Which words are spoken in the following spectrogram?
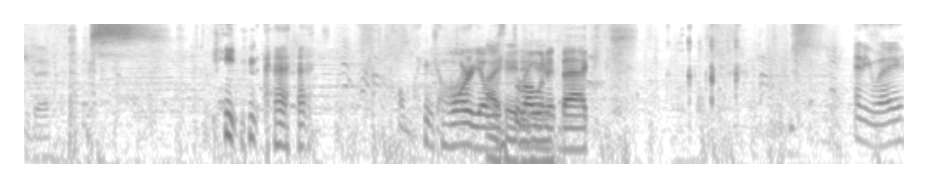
today. Eating ass. Oh my God. Wario I was hate it throwing it back. Anyway,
